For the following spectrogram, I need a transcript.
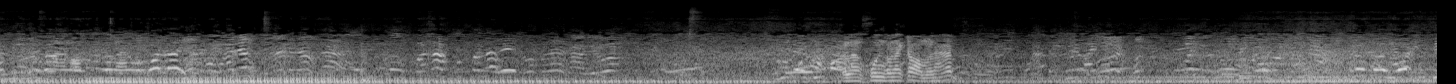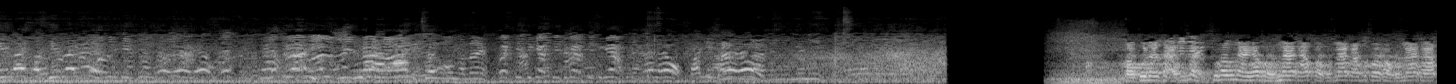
กำลังคนกำลังจะออกมาแล้วครับขอบคุณอาสาทุกท่านทุกท่านครับขอบคุณมากครับ ขอบคุณมากครับทุกคนขอบคุณมากครับ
